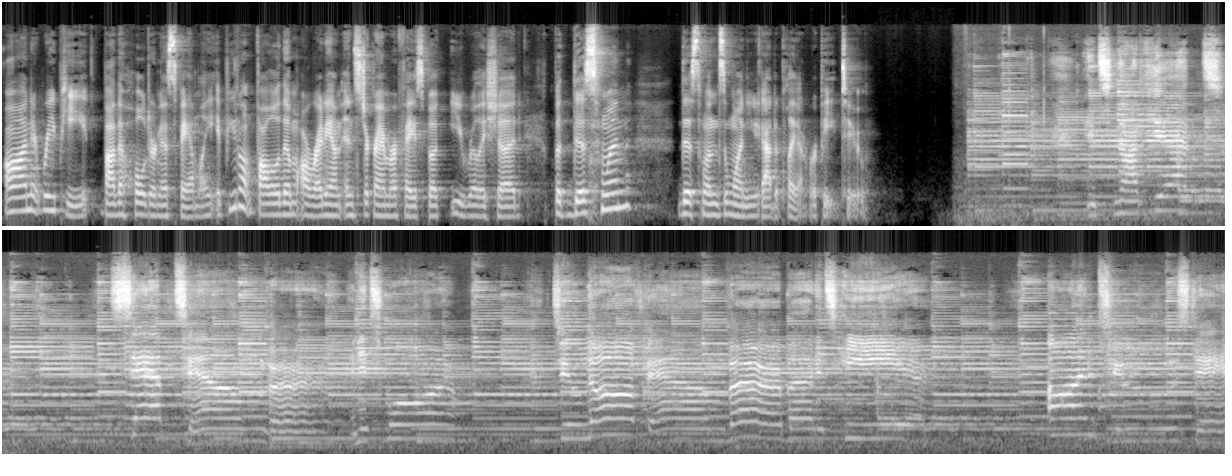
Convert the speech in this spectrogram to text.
on repeat by the Holderness family. If you don't follow them already on Instagram or Facebook, you really should. But this one, this one's the one you got to play on repeat too. It's not yet September and it's warm till November, but it's here on Tuesday.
